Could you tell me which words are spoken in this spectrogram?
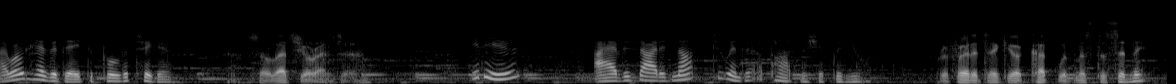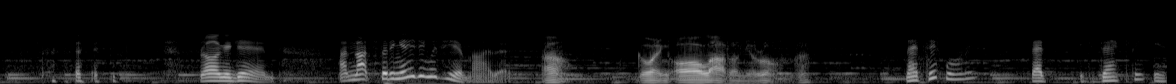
I won't hesitate to pull the trigger. So that's your answer. It is. I have decided not to enter a partnership with you. Prefer to take your cut with Mr. Sidney? Wrong again. I'm not splitting anything with him either. Oh, going all out on your own, huh? That's it, Wally. That's exactly it.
